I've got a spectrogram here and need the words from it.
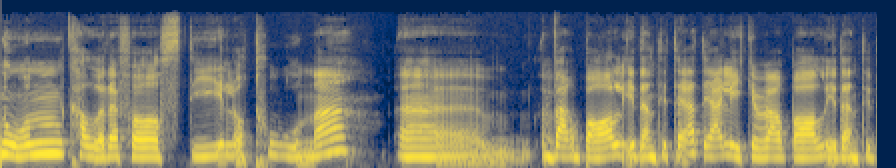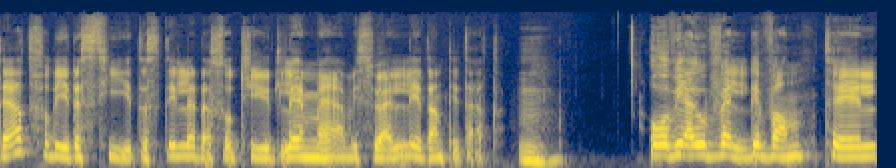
noen kaller det for stil og tone. Eh, verbal identitet. Jeg liker verbal identitet fordi det sidestiller det så tydelig med visuell identitet. Mm. Og vi er jo veldig vant til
